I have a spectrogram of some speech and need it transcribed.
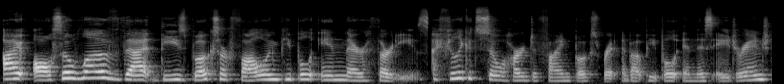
I also love that these books are following people in their 30s. I feel like it's so hard to find books written about people in this age range,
